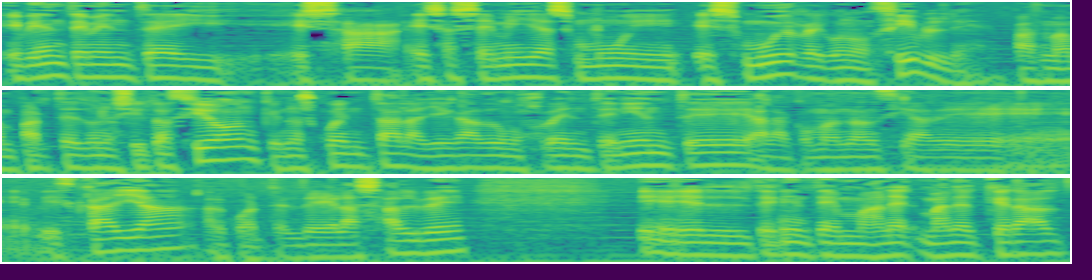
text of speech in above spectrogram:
evidentemente, esa, esa semilla es muy, es muy reconocible. Pazman parte de una situación que nos cuenta la llegada de un joven teniente a la comandancia de Vizcaya, al cuartel de La Salve. El teniente Manel, Manel Keralt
